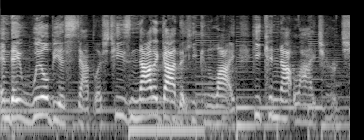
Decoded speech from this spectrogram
and they will be established. He's not a God that He can lie. He cannot lie, church.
